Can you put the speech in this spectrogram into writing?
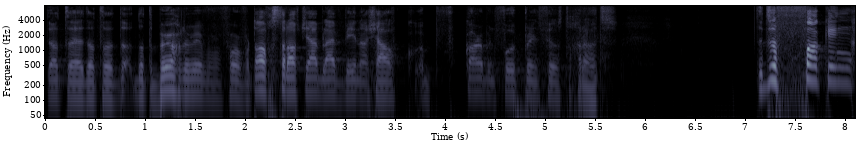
Dat, eh, dat, dat, dat de burger er weer voor, voor wordt afgestraft. Jij blijft binnen als jouw carbon footprint veel te groot is. Het is een fucking,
